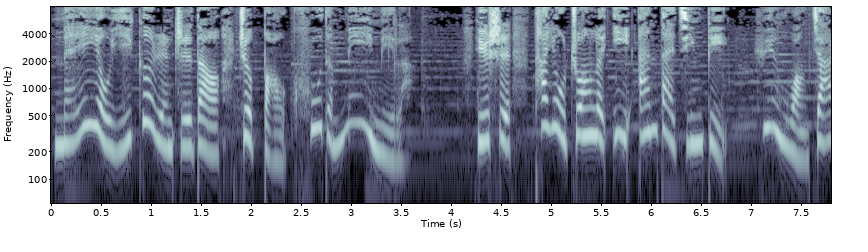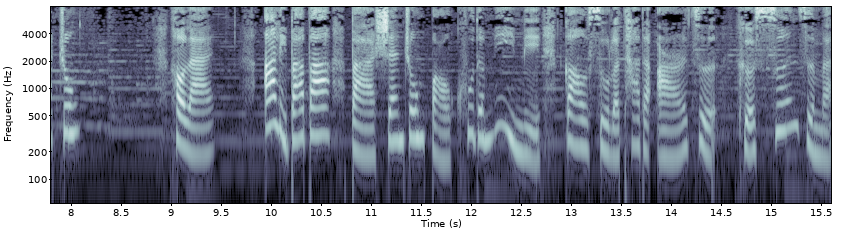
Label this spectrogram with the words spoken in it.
没有一个人知道这宝窟的秘密了。于是他又装了一安袋金币，运往家中。后来，阿里巴巴把山中宝库的秘密告诉了他的儿子和孙子们，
